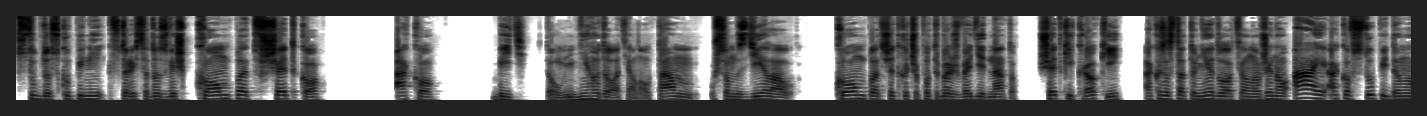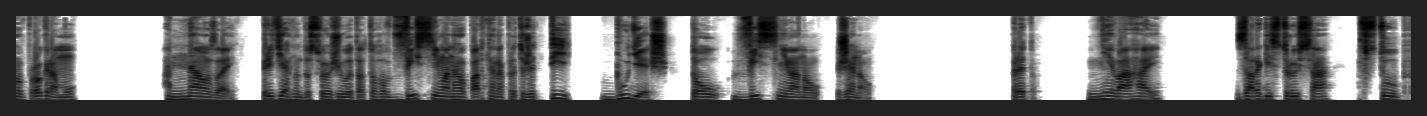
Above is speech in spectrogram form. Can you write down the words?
vstup do skupiny, v ktorej sa dozvieš komplet všetko, ako byť tou nehodolateľnou. Tam už som zdieľal komplet všetko, čo potrebuješ vedieť na to. Všetky kroky, ako sa stať to nehodolateľnou ženou, aj ako vstúpiť do môjho programu a naozaj pritiahnuť do svojho života toho vysnívaného partnera, pretože ty budeš tou vysnívanou ženou. Preto neváhaj, zaregistruj sa a vstúp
